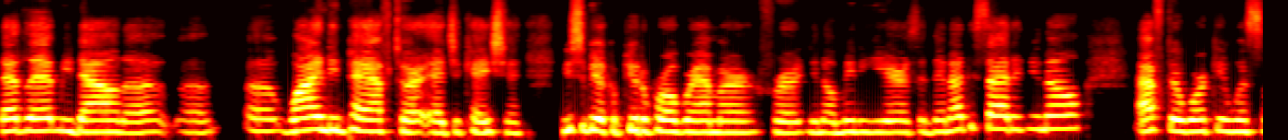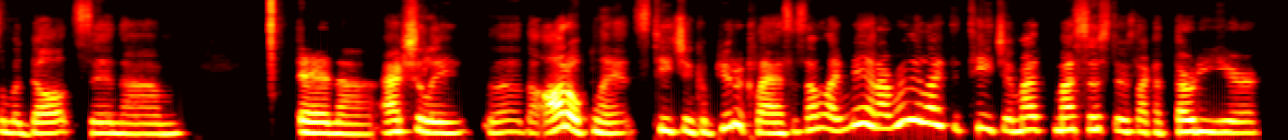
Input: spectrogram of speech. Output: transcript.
that led me down a, a, a winding path to our education. Used to be a computer programmer for you know many years, and then I decided, you know, after working with some adults and um, and uh, actually uh, the auto plants teaching computer classes, I'm like, man, I really like to teach. And my my sister is like a 30 year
